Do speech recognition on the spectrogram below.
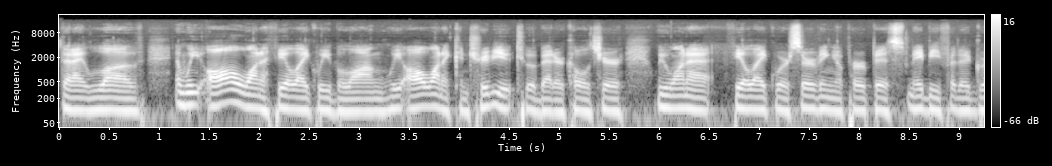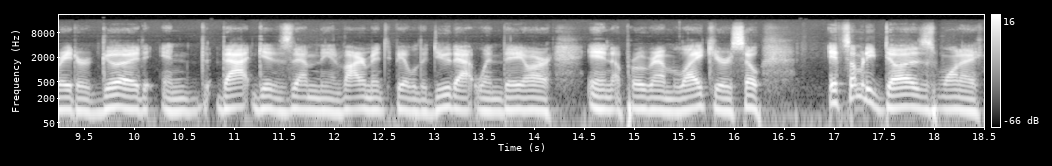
that I love. And we all want to feel like we belong. We all want to contribute to a better culture. We want to feel like we're serving a purpose, maybe for the greater good. And that gives them the environment to be able to do that when they are in a program like yours. So if somebody does want to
